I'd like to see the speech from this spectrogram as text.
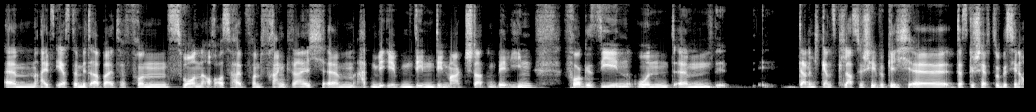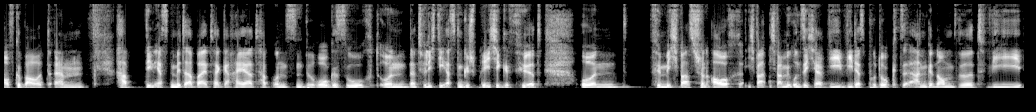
Ähm, als erster Mitarbeiter von Swan, auch außerhalb von Frankreich, ähm, hatten wir eben den, den Marktstart in Berlin vorgesehen und ähm, dann habe ich ganz klassisch hier wirklich äh, das Geschäft so ein bisschen aufgebaut. Ähm, habe den ersten Mitarbeiter geheiert, habe uns ein Büro gesucht und natürlich die ersten Gespräche geführt. Und für mich war es schon auch, ich war, ich war mir unsicher, wie, wie das Produkt angenommen wird, wie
